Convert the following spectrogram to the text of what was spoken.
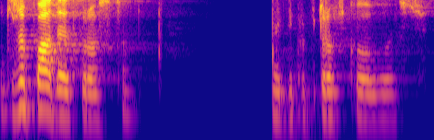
Вот уже падает просто на Днепропетровскую область.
